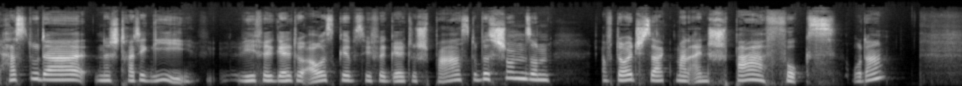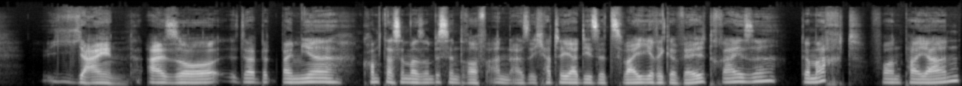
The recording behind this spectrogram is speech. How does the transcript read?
hast du da eine Strategie, wie viel Geld du ausgibst, wie viel Geld du sparst? Du bist schon so ein, auf Deutsch sagt man, ein Sparfuchs, oder? Jein. Also da, bei mir kommt das immer so ein bisschen drauf an. Also ich hatte ja diese zweijährige Weltreise gemacht vor ein paar Jahren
